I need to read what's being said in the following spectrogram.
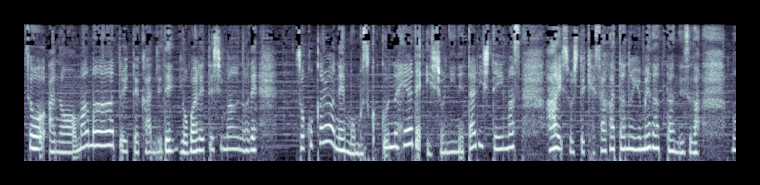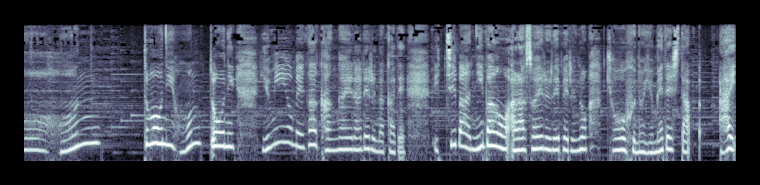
そう、あの、ママといった感じで呼ばれてしまうので、そこからはね、もう息子くんの部屋で一緒に寝たりしています。はい、そして今朝方の夢だったんですが、もう本当に本当に弓嫁が考えられる中で1番2番を争えるレベルの恐怖の夢でした。はい。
